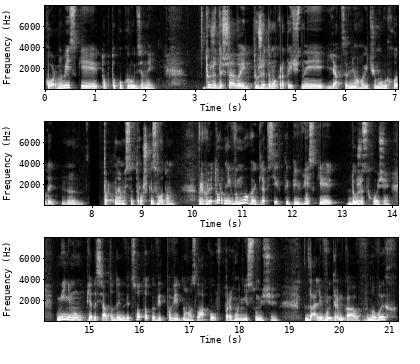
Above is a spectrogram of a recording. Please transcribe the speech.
корн віскі, тобто кукурудзяний. Дуже дешевий, дуже демократичний. Як це в нього і чому виходить, е, торкнемося трошки згодом. Регуляторні вимоги для всіх типів віскі дуже схожі. Мінімум 51% відповідного злаку в перегонній суміші. Далі витримка в нових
